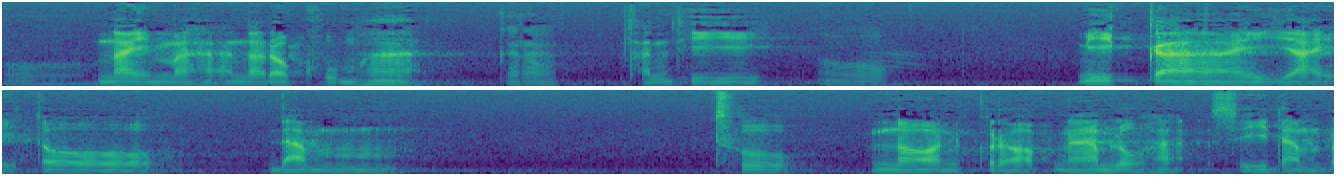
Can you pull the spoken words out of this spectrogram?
โอ้ในมหานรกขุมห้าครับ ทันทีโอ้มีกายใหญ่โตดำ ถูกนอนกรอกน้ำโลหะ สีดำ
